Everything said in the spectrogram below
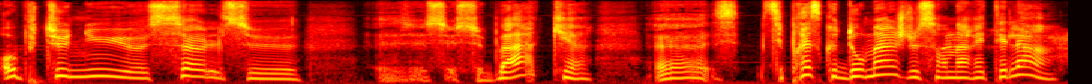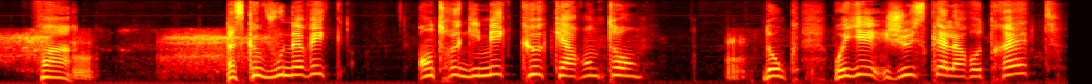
obtenu euh, seul ce, ce, bac, c'est presque dommage de s'en arrêter là. Enfin, parce que vous n'avez entre guillemets que 40 ans. Donc, voyez, jusqu'à la retraite,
